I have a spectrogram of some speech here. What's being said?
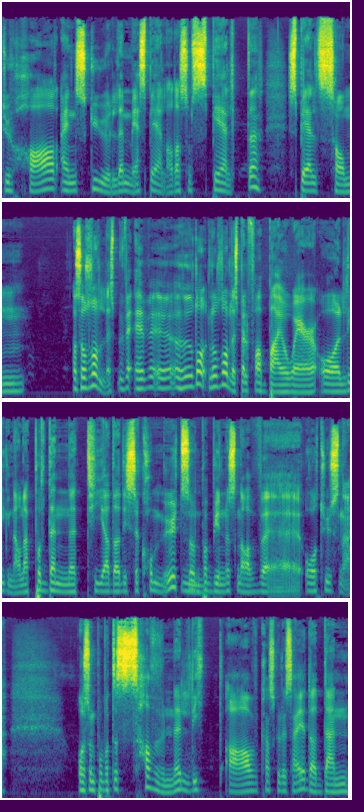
du har en skole med spillere som spilte spill som Altså eh, eh, ro- rollespill fra BioWare og lignende på denne tida da disse kom ut, så på begynnelsen av eh, årtusenet. Og som på en måte savner litt av, hva skal du si, da, den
